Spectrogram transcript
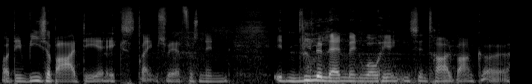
og det viser bare, at det er ekstremt svært for sådan en, en lille land med en uafhængig centralbank øh,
